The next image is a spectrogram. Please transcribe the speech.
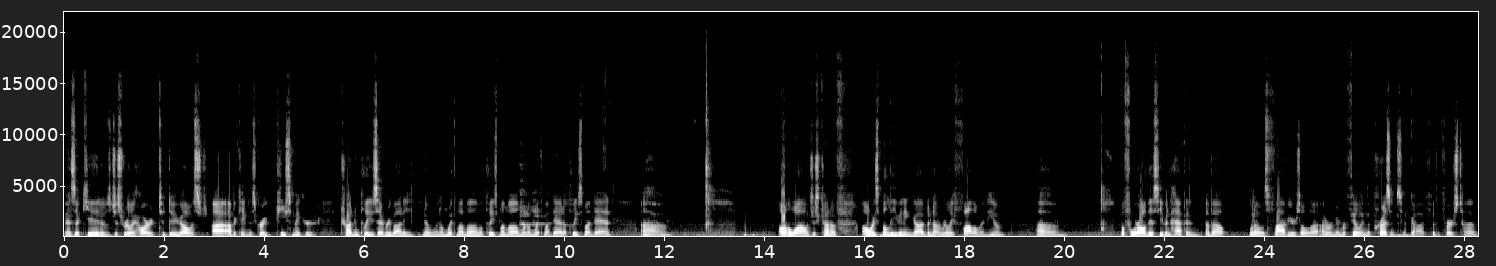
as a kid, it was just really hard to do. I was, I, I became this great peacemaker, trying to please everybody. You know, when I'm with my mom, I please my mom. When I'm with my dad, I please my dad. Um, all the while, just kind of always believing in God, but not really following Him. Um, before all this even happened, about when I was five years old, I, I, remember feeling the presence of God for the first time.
